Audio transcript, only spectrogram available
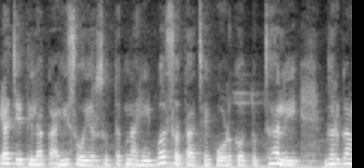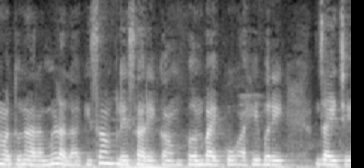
याचे तिला काही सोयर सुतक नाही. बस स्वतःचे कोड कौतुक झाले. घरकामातून आराम मिळाला की संपले सारे काम. पण बायको आहे बरे. जायचे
